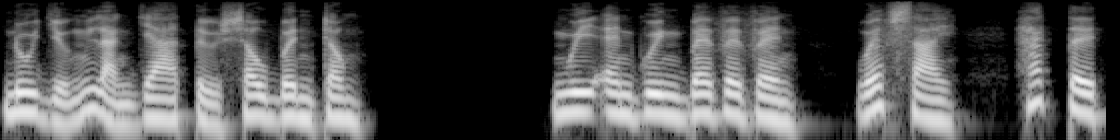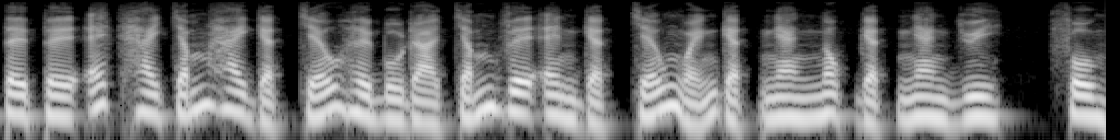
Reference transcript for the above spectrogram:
nuôi dưỡng làn da từ sâu bên trong. Nguyen Quyên BVVN, website https 2 2 hebora vn gạch chéo ngoãn gạch ngang ngọc gạch ngang duy phone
